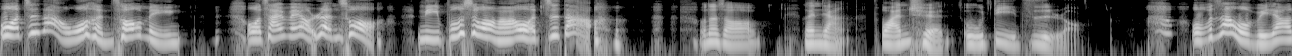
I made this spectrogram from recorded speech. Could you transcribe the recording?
我知道我很聪明，我才没有认错。你不是我妈妈，我知道。我那时候跟你讲，完全无地自容。我不知道，我比较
